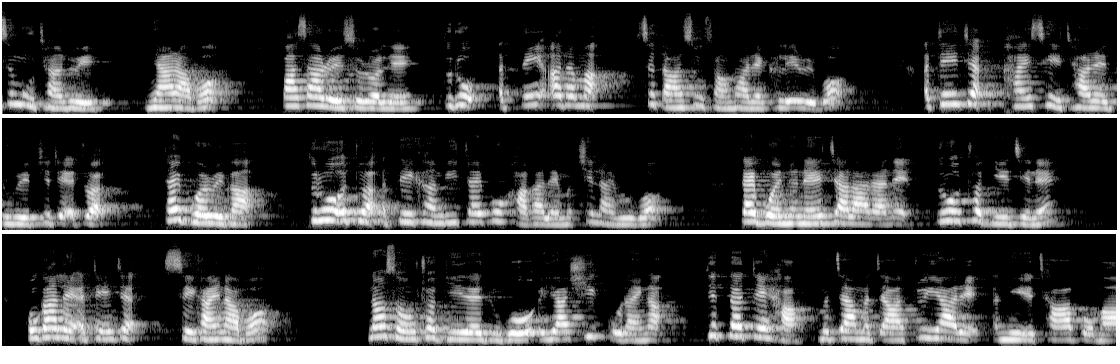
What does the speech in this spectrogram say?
စစ်မှုထမ်းတွေများတာပေါ့ပါစာတွေဆိုတော့လေသူတို့အသင်းအဓမ္မစစ်သားစုဆောင်ထားတဲ့ကလေးတွေပေါ့ အတင်းကျပ်ခိုင်းစေထားတဲ့သူတွေဖြစ်တဲ့အတွက်တိုက်ပွဲတွေကသူတို့အတွက်အသေးခံပြီးတိုက်ဖို့ဟာကလည်းမဖြစ်နိုင်ဘူးပေါ့တိုက်ပွဲနည်းနည်းကြာလာတာနဲ့သူတို့ထွက်ပြေးခြင်းနဲ့ဟိုကလည်းအတင်းကျပ်စေခိုင်းတာပေါ့နောက်ဆုံးထွက်ပြေးတဲ့သူကိုအရာရှိကိုယ်တိုင်ကပြစ်တက်တဲ့ဟာမကြမကြတွေ့ရတဲ့အနေအထားပေါ်မှာ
